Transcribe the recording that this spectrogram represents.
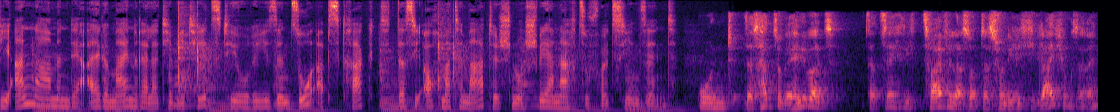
Die Annahmen der allgemeinen Relativitätstheorie sind so abstrakt, dass sie auch mathematisch nur schwer nachzuvollziehen sind. Und das hat sogar Hilbert tatsächlich zweifeln lassen, ob das schon die richtige Gleichung sei.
